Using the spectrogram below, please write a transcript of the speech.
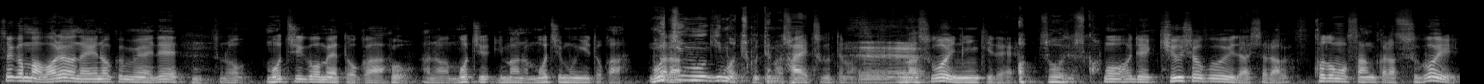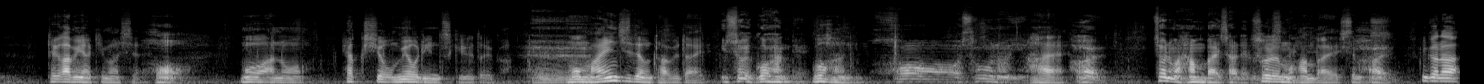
それからまあ我々の営農組合で、そのもち米とかあのもち今のもち麦とか。もち麦も作ってますはい作ってます。今すごい人気で。あそうですか。もうで給食出したら子供さんからすごい手紙が来まして、はあ、もうあの百姓冥利に尽きるというか。もう毎日でも食べたい。それご飯で？ご飯。にはあそうなんや。はい、はい、それも販売される、ね、それも販売してます、はい、それから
